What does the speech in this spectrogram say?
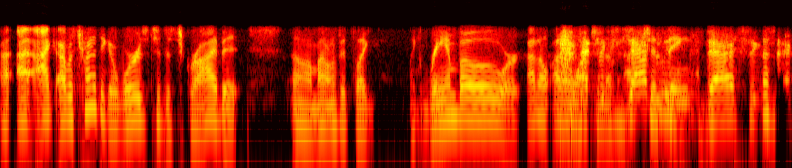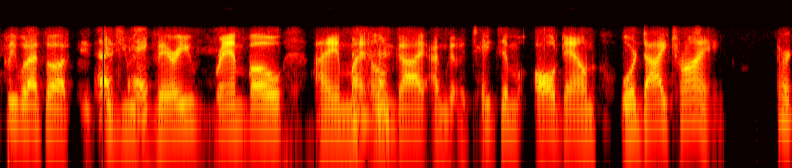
I, I I was trying to think of words to describe it. Um, I don't know if it's like like Rambo or I don't I don't watch that's enough action things. That's exactly what I thought. Is, is he was very Rambo. I am my own guy. I'm going to take them all down or die trying. Or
